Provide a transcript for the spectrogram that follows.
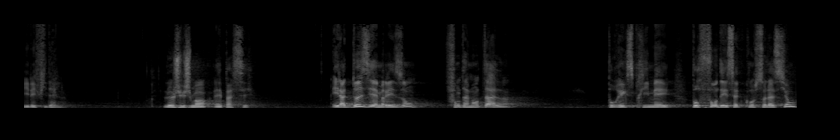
Il est fidèle. Le jugement est passé. Et la deuxième raison fondamentale pour exprimer, pour fonder cette consolation,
